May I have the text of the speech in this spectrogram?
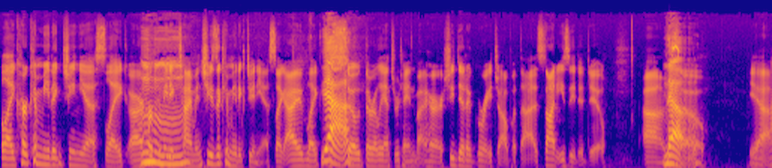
like her comedic genius, like or her comedic Mhm. timing. She's a comedic genius. Like I like Yeah. so thoroughly entertained by her. She did a great job with that. It's not easy to do. Um, No. So, yeah,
